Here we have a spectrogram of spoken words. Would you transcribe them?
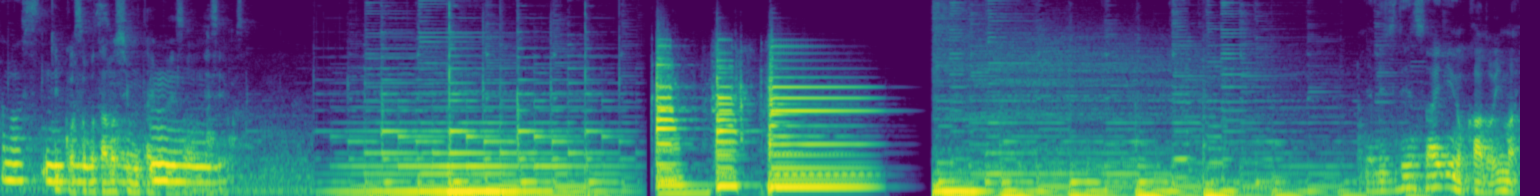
楽し 結構そこ楽しむタイプですもんね、聖子さん ID のカード今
